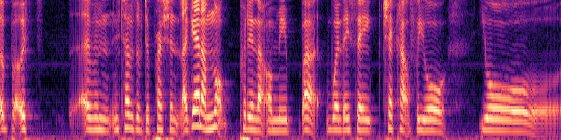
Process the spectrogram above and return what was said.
uh, if um, in terms of depression, again, I'm not putting that on me. But when they say check out for your your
